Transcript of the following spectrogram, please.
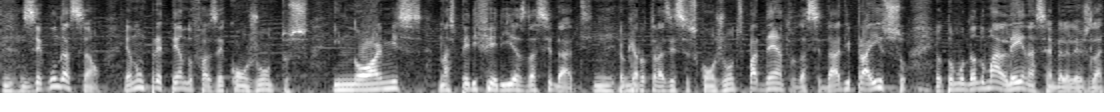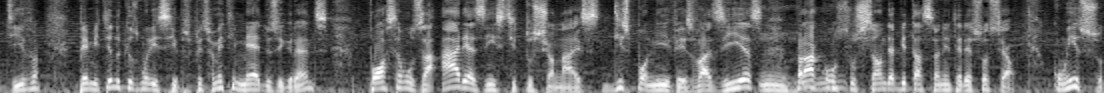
Uhum. Segunda ação, eu não pretendo fazer conjuntos enormes nas periferias da cidade. Uhum. Eu quero trazer esses conjuntos para dentro da cidade e para isso eu estou mudando uma lei na Assembleia Legislativa, permitindo que os municípios, principalmente médios e grandes, possam usar áreas institucionais disponíveis, vazias, uhum. para a construção de habitação de interesse social. Com isso,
